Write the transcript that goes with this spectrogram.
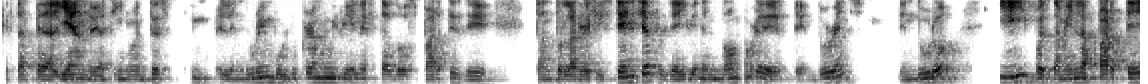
que, estar pedaleando y así, ¿no? Entonces el enduro involucra muy bien estas dos partes de tanto la resistencia, pues de ahí viene el nombre de, de endurance, de enduro, y pues también la parte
